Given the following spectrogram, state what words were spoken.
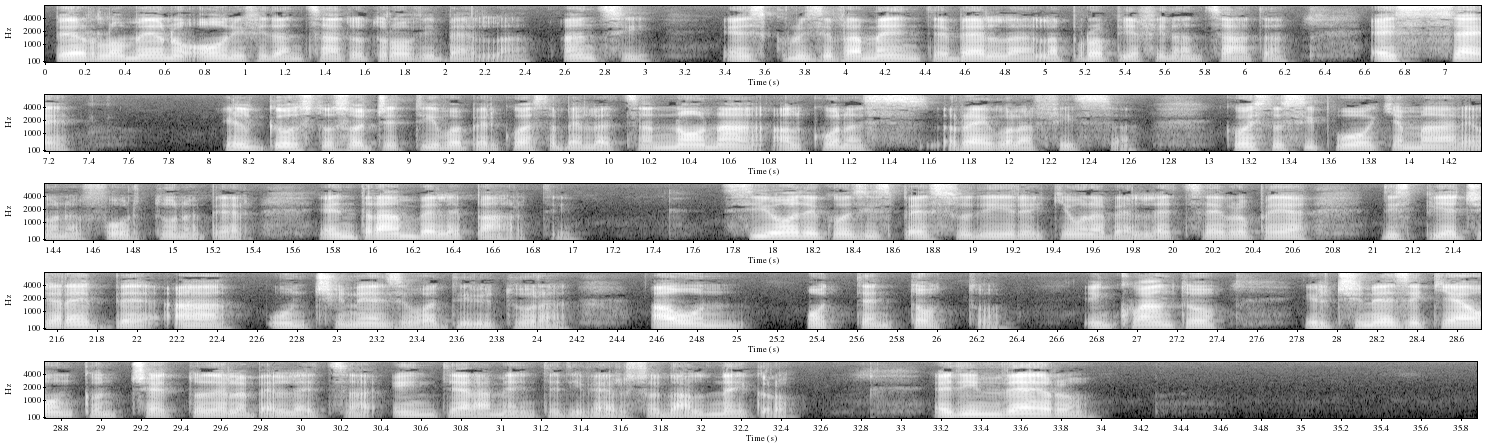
perlomeno ogni fidanzato trovi bella, anzi esclusivamente bella la propria fidanzata, e se il gusto soggettivo per questa bellezza non ha alcuna regola fissa. Questo si può chiamare una fortuna per entrambe le parti. Si ode così spesso dire che una bellezza europea dispiacerebbe a un cinese o addirittura a un ottantotto, in quanto il cinese che ha un concetto della bellezza è interamente diverso dal negro. Ed in vero,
